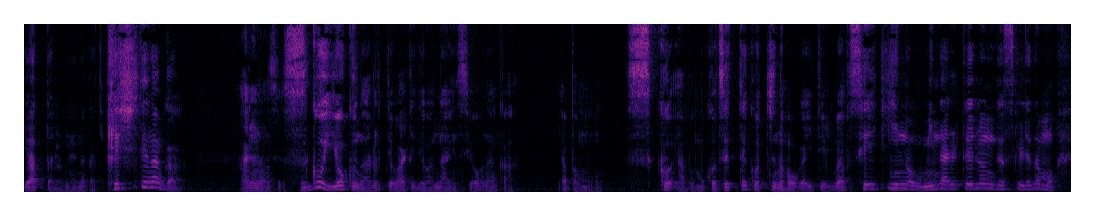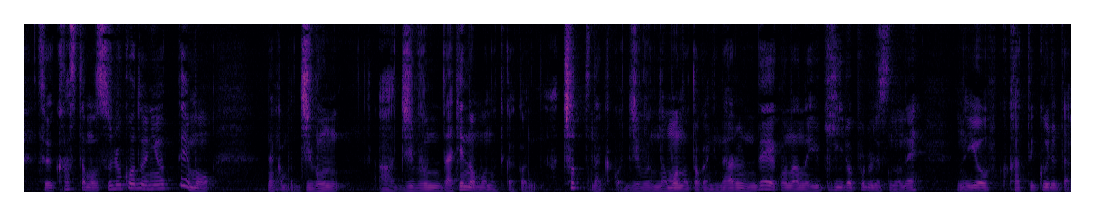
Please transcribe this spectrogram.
やったらねなんか決してなんかあれなんですよ。すごい良くなるってわけではないんですよ。なんかやっぱもうすごいやっぱもうこれ絶対こっちの方がいいっていう。やっぱ正規品の見慣れてるんですけれどもそういうカスタムをすることによってもうなんかもう自分あ自分だけのものとかこうちょっとなんかこう自分のものとかになるんでこのあの雪広プロレスのね洋服買ってくれた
